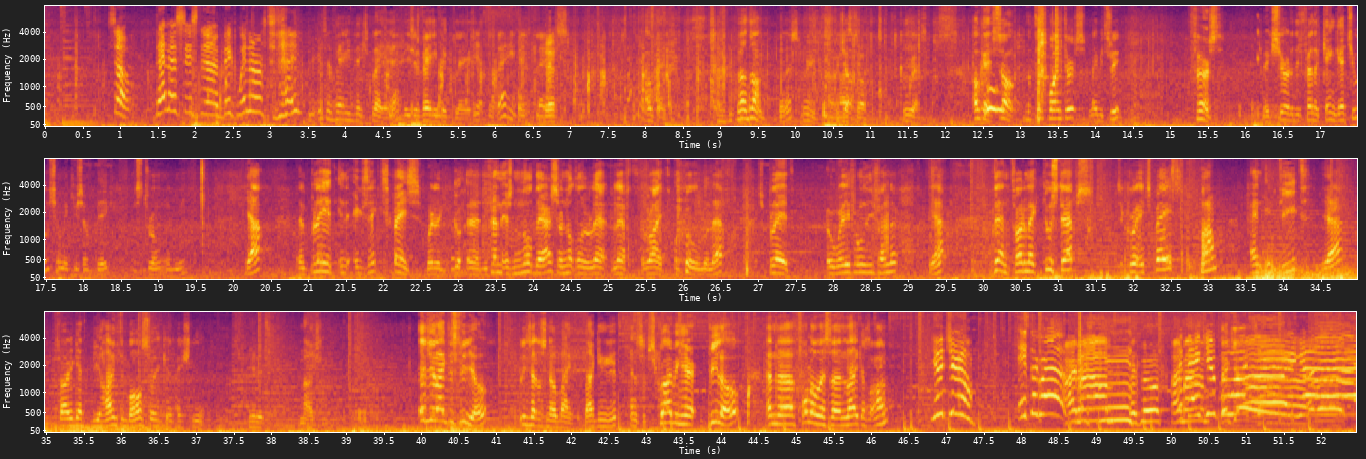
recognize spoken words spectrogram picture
So, Dennis is the big winner of today. He is a very big player, eh? He's a very big player. Yes, a very big player. Yes. Okay. Well done, Dennis. Really good job. Congrats. Okay, so the two pointers, maybe three. First, make sure the defender can get you, so make yourself big and strong like me. Yeah? Then play it in the exact space where the uh, defender is not there, so not on the le- left, the right, on the left. So play it away from the defender. Yeah? Then try to make two steps to create space. Bam! And indeed, yeah, try to get behind the ball so you can actually hit it nicely. If you like this video, please let us know by liking it and subscribing here below. And uh, follow us and like us on YouTube! Instagram! Hi mom! Facebook. Hi And mom! thank you for Thank you. watching! Yay!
